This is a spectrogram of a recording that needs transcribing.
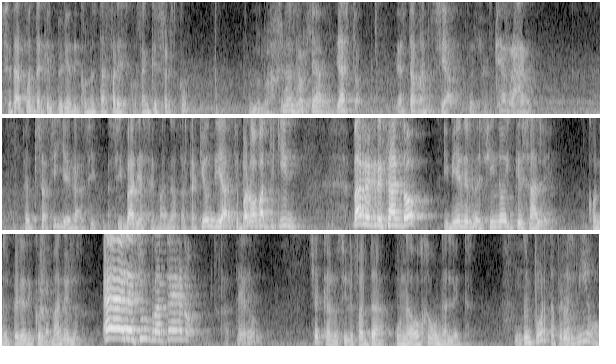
se da cuenta que el periódico no está fresco. ¿Saben qué es fresco? No, no está Ya está, ya está manoseado. Qué raro. Pero pues así llega, así, así varias semanas, hasta que un día se paró a Batiquín. Va regresando y viene el vecino y ¿qué sale? Con el periódico en la mano y los... ¡Eres un ratero! ¿Ratero? Chécalo si le falta una hoja o una letra. No importa, pero es mío.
